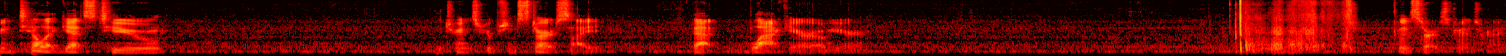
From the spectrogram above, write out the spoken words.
until it gets to the transcription start site, black arrow here. And starts transcribing.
